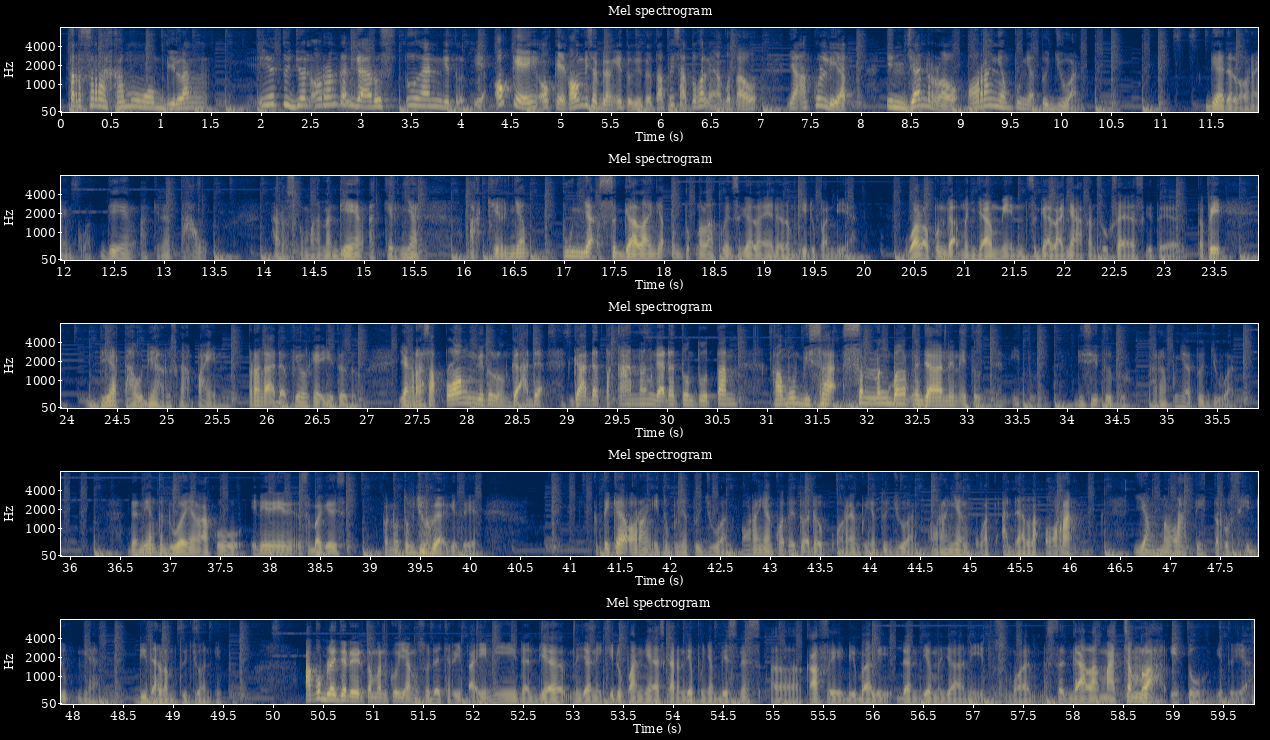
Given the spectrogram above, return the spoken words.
Terserah kamu mau bilang ya tujuan orang kan gak harus Tuhan gitu. Ya oke okay, oke okay, kamu bisa bilang itu gitu. Tapi satu hal yang aku tahu yang aku lihat in general orang yang punya tujuan dia adalah orang yang kuat. Dia yang akhirnya tahu harus ke mana. Dia yang akhirnya akhirnya punya segalanya untuk ngelakuin segalanya dalam kehidupan dia. Walaupun nggak menjamin segalanya akan sukses gitu ya. Tapi dia tahu dia harus ngapain. Pernah nggak ada feel kayak gitu tuh? Yang rasa plong gitu loh nggak ada nggak ada tekanan nggak ada tuntutan. Kamu bisa seneng banget ngejalanin itu. Dan itu di situ tuh karena punya tujuan. Dan yang kedua yang aku ini, ini sebagai penutup juga gitu ya. Ketika orang itu punya tujuan orang yang kuat itu ada orang yang punya tujuan. Orang yang kuat adalah orang yang melatih terus hidupnya di dalam tujuan itu aku belajar dari temanku yang sudah cerita ini dan dia menjalani kehidupannya. Sekarang dia punya bisnis uh, cafe di Bali dan dia menjalani itu semua segala macam lah itu gitu ya.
